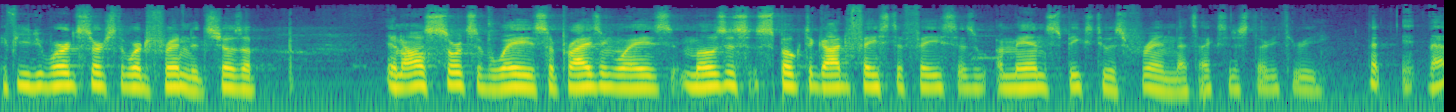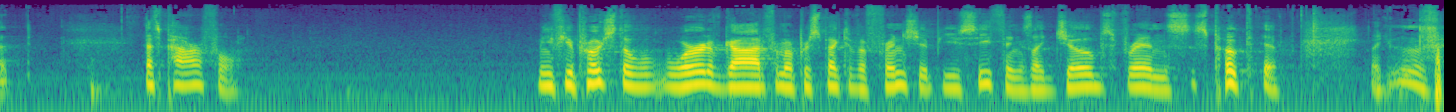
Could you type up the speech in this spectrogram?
if you word search the word friend, it shows up in all sorts of ways, surprising ways. Moses spoke to God face to face as a man speaks to his friend. That's Exodus 33. That, that, that's powerful. I mean, if you approach the Word of God from a perspective of friendship, you see things like Job's friends spoke to him. Like, ugh,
